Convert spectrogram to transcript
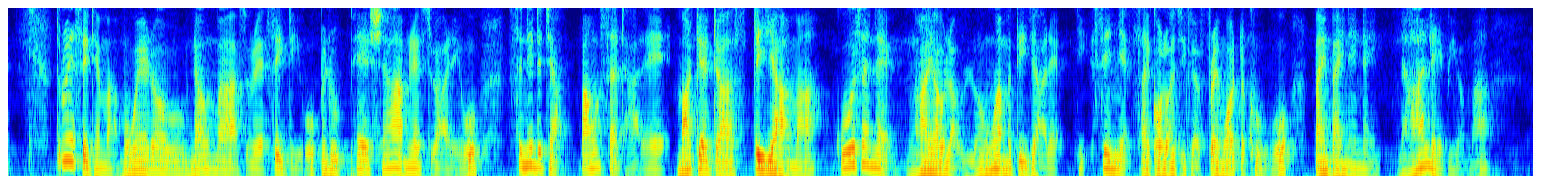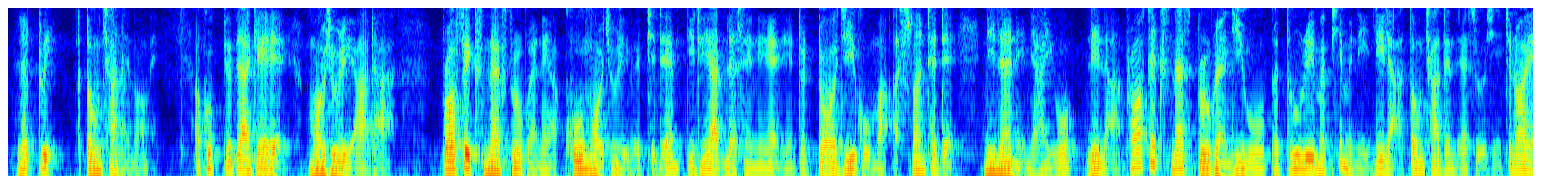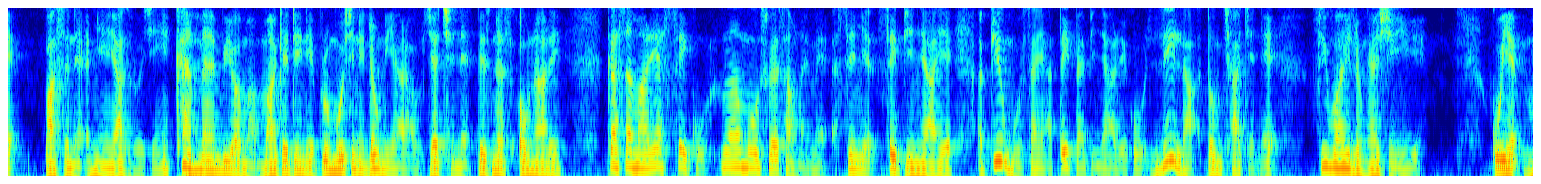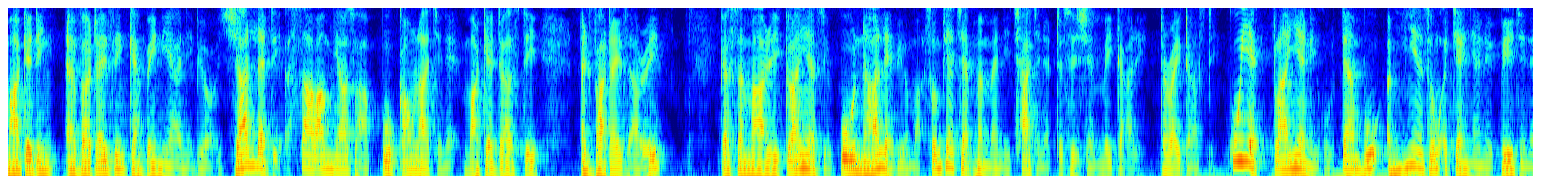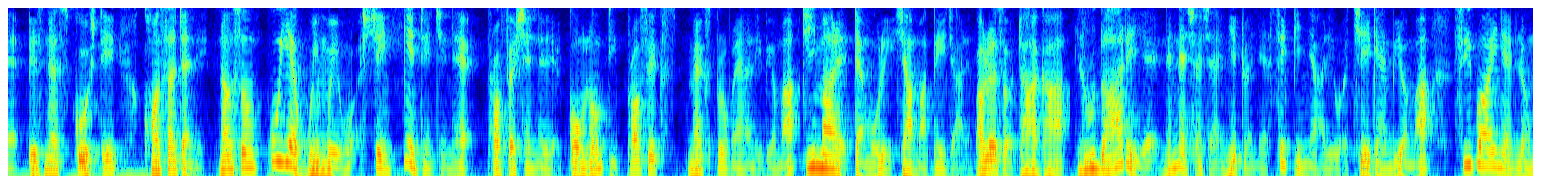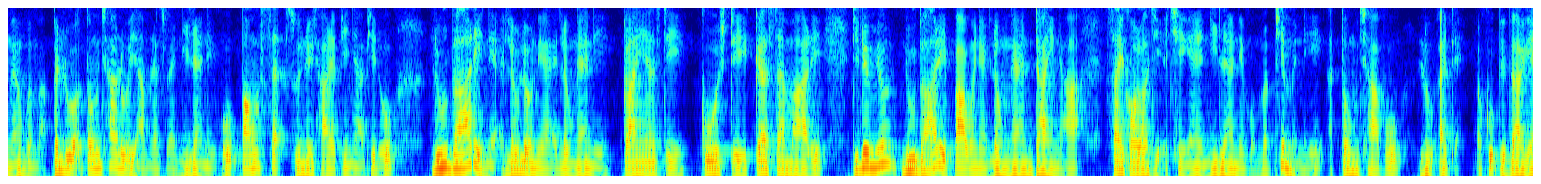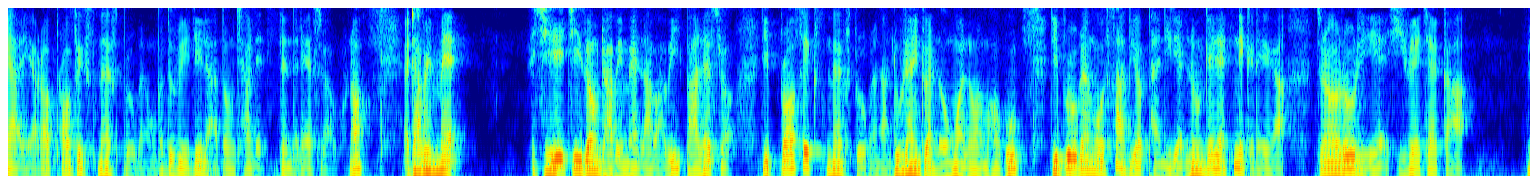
သူတို့ရဲ့စိတ်ထဲမှာမဝယ်တော့ဘူးနောက်မှဆိုတဲ့စိတ်တွေကိုဘယ်လိုဖယ်ရှားရမလဲဆိုတာတွေကိုစနစ်တကျပေါင်းစပ်ထားတဲ့ marketers 100မှာ65ယောက်လောက်လုံးဝမသိကြတဲ့ဒီအစစ်မြင့် psychological framework တစ်ခုကိုပိုင်ပိုင်နိုင်နိုင်နားလည်ပြီးတော့မှလက်တွေ့အသုံးချနိုင်သွားမယ်အခုပြောပြခဲ့တဲ့ module တွေကဒါ Profix Max program တွေက core module တွေပဲဖြစ်တယ်ဒီထက်က lesson တွေနဲ့တင်တော်တော်ကြီးကိုမှအစွမ်းထက်တဲ့နီးလန်းတွေအများကြီးကိုလေ့လာ Profix Max program ကြီးကိုဘယ်သူတွေမဖြစ်မနေလေ့လာအသုံးချတင်တယ်ဆိုလို့ရှိရင်ကျွန်တော်ရဲ့ personal အမြင်ရဆိုလို့ရှိရင်ခံမှန်းပြီးတော့မှ marketing တွေ promotion တွေလုပ်နေရတာကိုရက်ချင်တဲ့ business owner တွေ customer တွေရဲ့စိတ်ကိုလွှမ်းမိုးဆွဲဆောင်နိုင်မဲ့အစင်းမြင့်စိတ်ပညာရဲ့အပြုအမူဆိုင်ရာသိပ္ပံပညာတွေကိုလေ့လာအသုံးချခြင်းနဲ့စီးပွားရေးလုပ်ငန်းရှင်ကြီးတွေ ကိုယ့်ရဲ့ marketing advertising campaign တွေကနေပြီးတော့ရလက်တွေအစာပေါင်းများစွာပိုကောင်းလာခြင်းနဲ့ marketers တွေ advertiser တွေ customer တွေ clients တွေပိုနားလည်ပြီးတော့မှဆုံးဖြတ်ချက်မှန်မှန်တွေချခြင်းတဲ့ decision maker တွေ directors တွေကိုယ့်ရဲ့ client တွေကိုတန်ဖိုးအမြင့်ဆုံးအကြံဉာဏ်တွေပေးခြင်းတဲ့ business coach တွေ consultant တွေနောက်ဆုံးကိုယ့်ရဲ့ဝင်ငွေကိုအရှိန်မြင့်တင်ခြင်းတဲ့ professional တွေအကုန်လုံးဒီ profits max program ကနေပြီးတော့မှကြီးမားတဲ့တန်ဖိုးတွေရမှာသိကြတယ်။ဘာလို့လဲဆိုတော့ဒါကလူသားတွေရဲ့နက်နက်ရှိုင်းရှိုင်းအမြင့်တွင်တဲ့စိတ်ပညာတွေကိုအခြေခံပြီးတော့မှစီးပွားရေးနဲ့လုပ်ငန်းခွင်မှာဘယ်လိုအသုံးချလို့ရမလဲဆိုတဲ့နည်းလမ်းတွေကိုပေါင်းဆက်ဆွေးနွေးထားတဲ့ပညာဖြစ်လို့ လူသားတွေနဲ့အလုပ်လုပ်နေရတဲ့လုပ်ငန်းတွေ clients တွေ coach တွေ customer တွေဒီလိုမျိုးလူသားတွေပါဝင်တဲ့လုပ်ငန်းတိုင်းက psychology အခြေခံတဲ့နည်းလမ်းတွေကိုမဖြစ်မနေအသုံးချဖို့လိုအပ်တယ်အခုပြပြခဲ့ရတဲ့ကတော့ profits max program ကိုဘယ်သူတွေလေ့လာအသုံးချလက်တင်တယ်လဲဆိုတာပေါ့နော်အဲဒါပေမဲ့အရေးအကြီးဆုံးဒါပေမဲ့လာပါပြီ။ဘာလဲဆိုတော့ဒီ Profits Max program ကလူတိုင်းအတွက်လုံးဝလုံးဝမဟုတ်ဘူး။ဒီ program ကိုစပြီးတော့ဖန်တီးတဲ့လွန်ခဲ့တဲ့နှစ်ကတည်းကကျွန်တော်တို့တွေရဲ့ရည်ရွယ်ချက်က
